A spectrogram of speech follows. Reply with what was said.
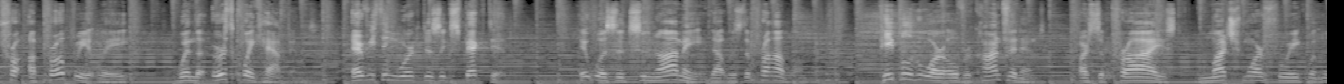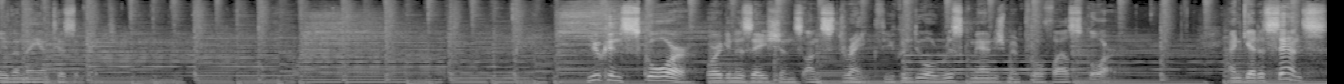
pro- appropriately when the earthquake happened. Everything worked as expected. It was the tsunami that was the problem. People who are overconfident are surprised much more frequently than they anticipate. You can score organizations on strength. You can do a risk management profile score and get a sense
